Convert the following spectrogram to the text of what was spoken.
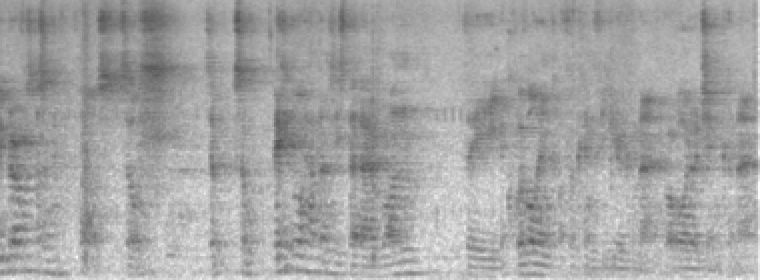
LibreOffice doesn't have pause. So, so, so basically what happens is that I run the equivalent of a configure command or autogen command.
